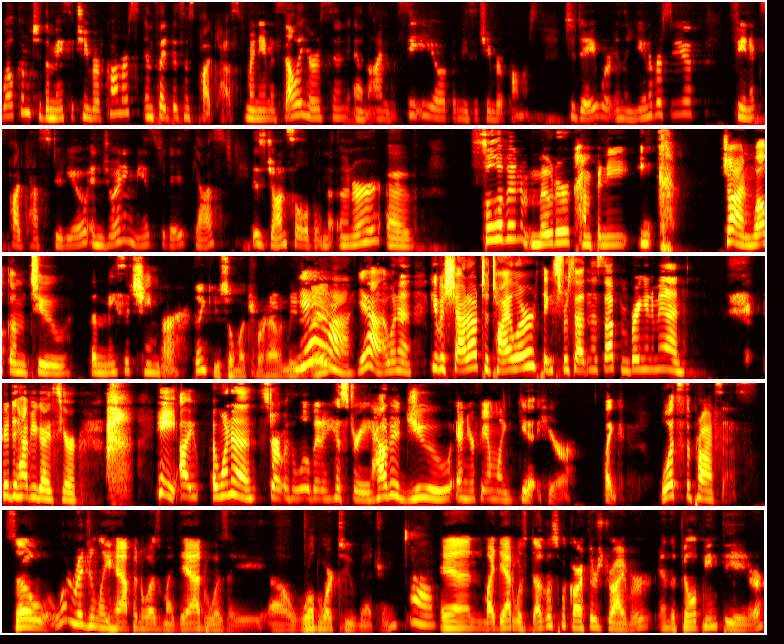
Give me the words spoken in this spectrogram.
Welcome to the Mesa Chamber of Commerce Inside Business Podcast. My name is Sally Harrison, and I'm the CEO of the Mesa Chamber of Commerce. Today, we're in the University of Phoenix podcast studio, and joining me as today's guest is Jon Sullivan, the owner of Sullivan Motor Company, Inc. Jon, welcome to the Mesa Chamber. Thank you so much for having me today. Yeah, yeah. I want to give a shout out to Tyler. Thanks for setting this up and bringing him in. Good to have you guys here. Hey, I, I want to start with a little bit of history. How did you and your family get here? Like, what's the process? So, what originally happened was my dad was a uh, World War II veteran, Oh, and my dad was Douglas MacArthur's driver in the Philippine Theater.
